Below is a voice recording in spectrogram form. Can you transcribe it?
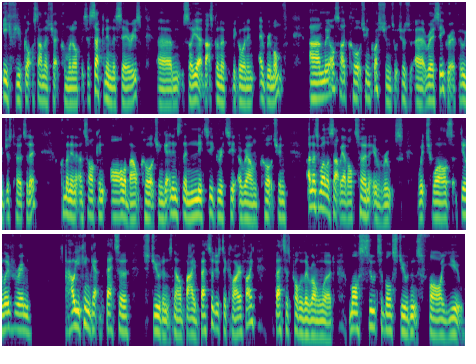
if you've got a standard check coming up. It's a second in the series, um, so yeah, that's going to be going in every month. And we also had coaching questions, which was uh, Ray Seagrave, who we just heard today, coming in and talking all about coaching, getting into the nitty gritty around coaching. And as well as that, we had alternative routes, which was delivering how you can get better students. Now, by better, just to clarify, better is probably the wrong word, more suitable students for you.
